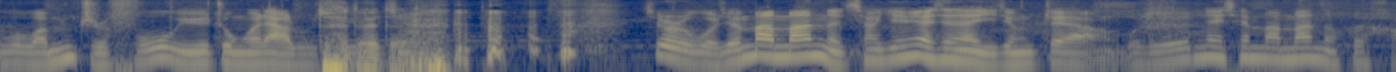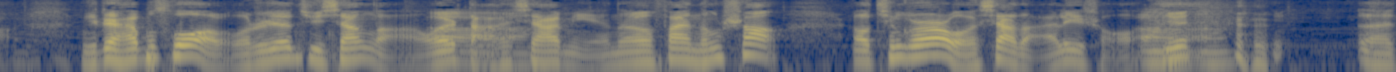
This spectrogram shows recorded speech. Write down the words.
我我们只服务于中国大陆区。对对对就是，就是我觉得慢慢的，像音乐现在已经这样，我觉得那些慢慢的会好一点。你这还不错了。我之前去香港，我也打开啊虾米，那发现能上，然后听歌我下载了一首，因为嗯呃，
